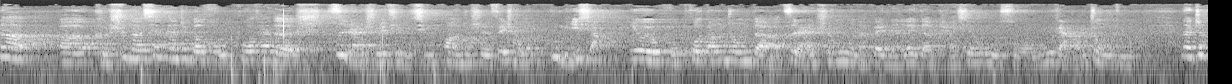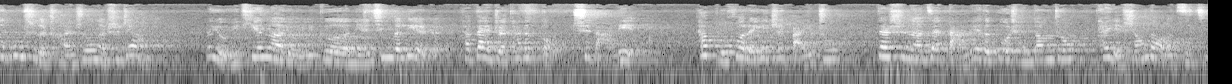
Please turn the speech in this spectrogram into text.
那呃，可是呢，现在这个湖泊它的自然水体的情况就是非常的不理想，因为湖泊当中的自然生物呢被人类的排泄物所污染而中毒。那这个故事的传说呢是这样的：那有一天呢，有一个年轻的猎人，他带着他的狗去打猎。他捕获了一只白猪，但是呢，在打猎的过程当中，他也伤到了自己。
